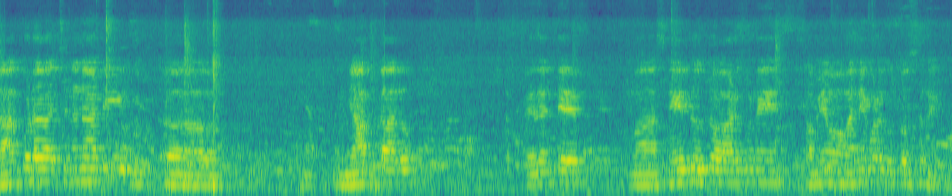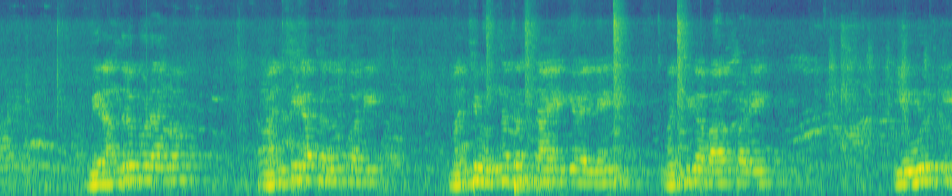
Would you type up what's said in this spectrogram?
నాకు కూడా చిన్ననాటి జ్ఞాపకాలు లేదంటే మా స్నేహితులతో ఆడుకునే సమయం అవన్నీ కూడా గుర్తొస్తున్నాయి. మీరందరూ కూడాను మంచిగా చదువుకొని మంచి ఉన్నత స్థాయికి వెళ్ళి మంచిగా బాగుపడి ఈ ఊరికి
